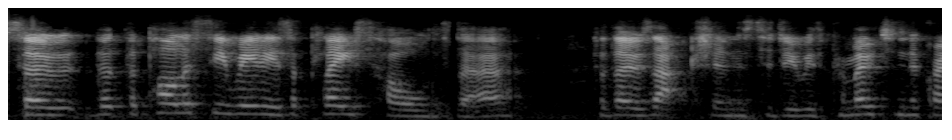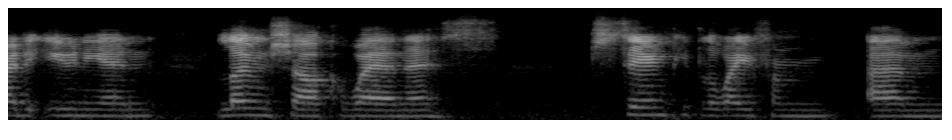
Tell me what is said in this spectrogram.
So that the policy really is a placeholder for those actions to do with promoting the credit union, loan shark awareness, steering people away from um,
